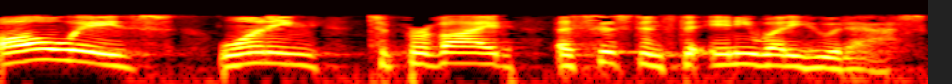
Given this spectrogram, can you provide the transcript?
always wanting to provide assistance to anybody who would ask,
